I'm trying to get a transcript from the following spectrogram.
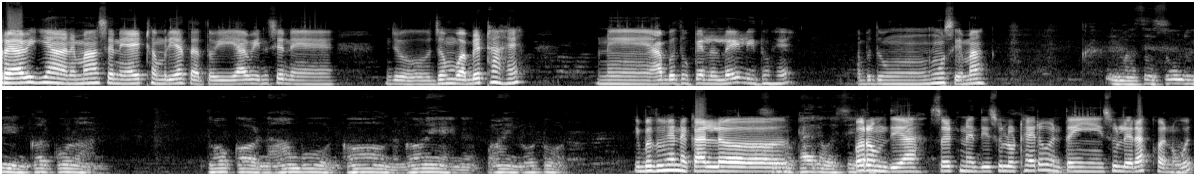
ઘરે આવી ગયા અને માં છે ને આઈઠમ રહ્યા હતા તો એ આવીને છે ને જો જમવા બેઠા હે ને આ બધું પહેલાં લઈ લીધું હે. આ બધું શું છે માં? એમાં છે સુંદરી ને કરકોલા ને ઢોકળ ને આંબો ને ઘઉં ને ગણે ને પાણી લોટો એ બધું હે ને કાલ પરમ દિયા આ સઠને દી સુલો ઠાર્યો હોય ને ત્યાં સુલે રાખવાનું હોય.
